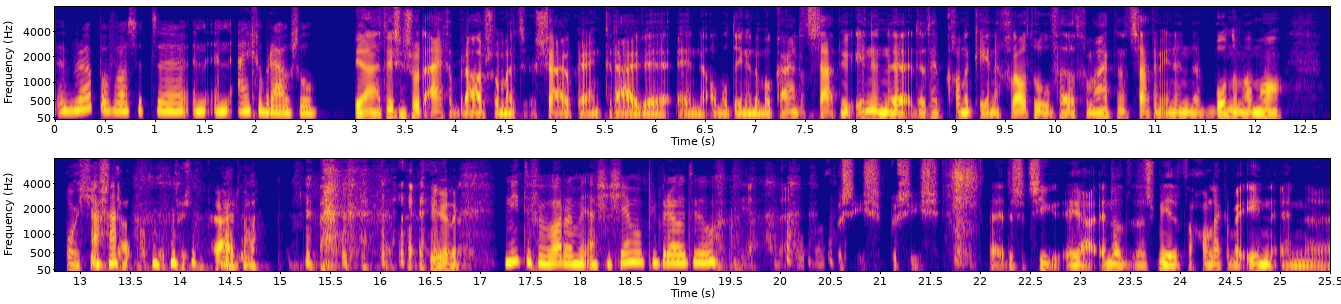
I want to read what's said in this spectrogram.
eh, rub of was het eh, een, een eigen brouwsel? Ja, het is een soort eigen brouwsel met suiker en kruiden en allemaal dingen door elkaar. Dat staat nu in een, eh, dat heb ik gewoon een keer in een grote hoeveelheid gemaakt. En dat staat nu in een uh, bonne maman potje. Staat dat tussen kruiden. Heerlijk. Niet te verwarren met als je jam op je brood wil. Precies, precies. Eh, dus het zie, ja, en dat, dat smeer het dan gewoon lekker mee in. En eh,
